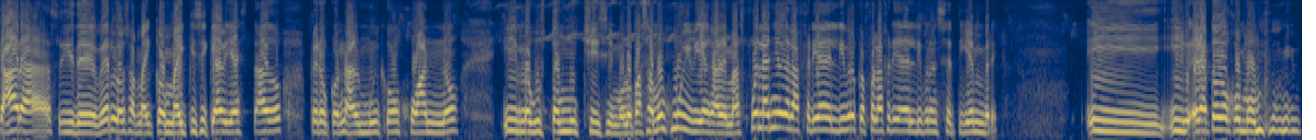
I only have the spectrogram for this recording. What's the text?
caras y de verlos. A Mike, con Mikey sí que había estado, pero con Almu y con Juan no. Y me gustó muchísimo, lo pasamos muy bien. Además, fue el año de la Feria del Libro, que fue la Feria del Libro en septiembre y, era todo como muy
